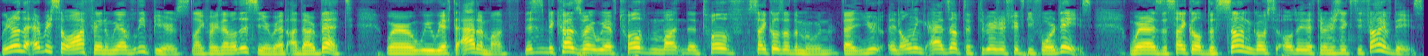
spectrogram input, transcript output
We know that every so often we have leap years. Like for example, this year we had Adar Bet, where we, we have to add a month. This is because right we have 12 month, the 12 cycles of the moon that you it only adds up to 354 days, whereas the cycle of the sun goes all the way to 365 days.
